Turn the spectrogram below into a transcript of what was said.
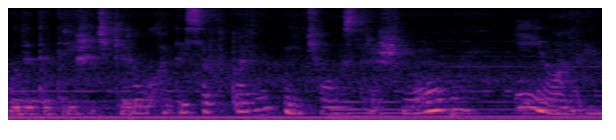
Будете трішечки рухатися вперед, нічого страшного. І один.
